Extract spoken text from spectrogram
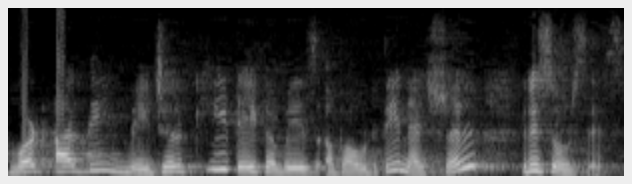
what are the major key takeaways about the natural resources?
